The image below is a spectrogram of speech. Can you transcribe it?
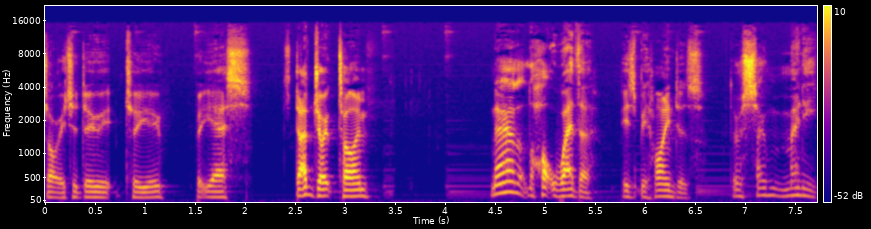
Sorry to do it to you, but yes, it's dad joke time. Now that the hot weather is behind us, there are so many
